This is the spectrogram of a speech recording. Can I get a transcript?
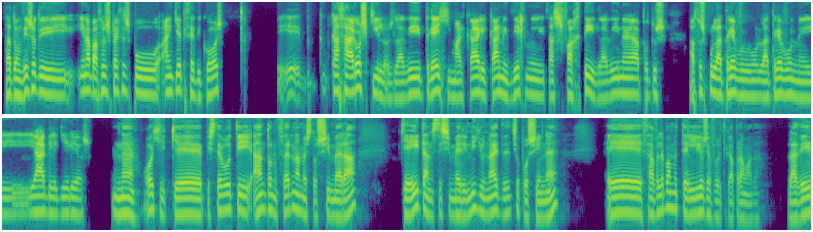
θα τον δεις ότι είναι από αυτούς τους παίχτες που, αν και επιθετικός, ε, καθαρός σκύλος. Δηλαδή τρέχει, μαρκάρει, κάνει, δείχνει, θα σφαχτεί. Δηλαδή είναι από τους, αυτούς που λατρεύουν, λατρεύουν οι, οι Άγγλοι κυρίως. Ναι, όχι. Και πιστεύω ότι αν τον φέρναμε στο σήμερα και ήταν στη σημερινή United έτσι όπως είναι, ε, θα βλέπαμε τελείως διαφορετικά πράγματα. Δηλαδή,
